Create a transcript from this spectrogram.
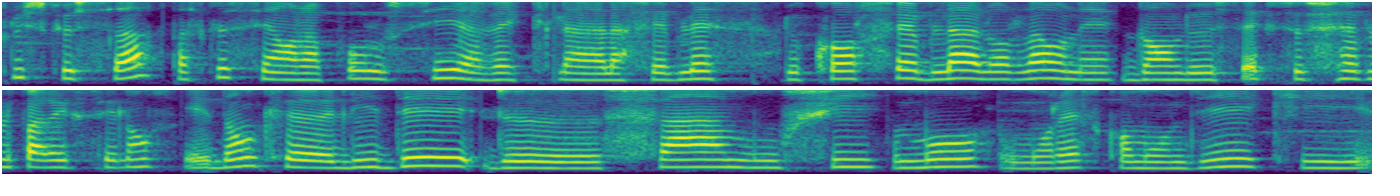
plus que ça, parce que c'est en rapport aussi avec la, faiblesse, le corps faible. Là, alors là, on est dans le sexe faible par excellence. Et donc, euh, l'idée de femme ou fille, mot ou moresse comme on dit, qui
